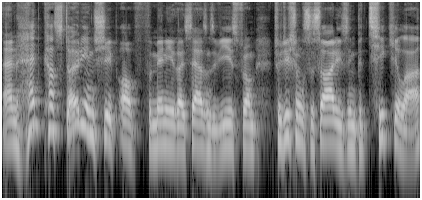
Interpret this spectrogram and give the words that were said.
and had custodianship of for many of those thousands of years from traditional societies in particular,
